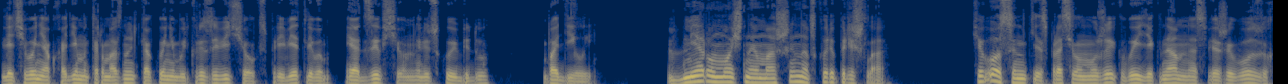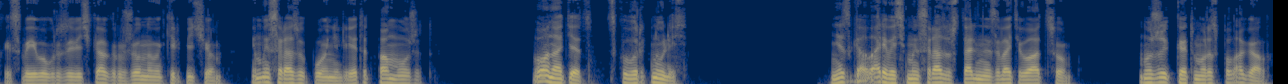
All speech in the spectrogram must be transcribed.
для чего необходимо тормознуть какой-нибудь грузовичок с приветливым и отзывчивым на людскую беду водилой. В меру мощная машина вскоре пришла. «Чего, сынки?» — спросил мужик, выйдя к нам на свежий воздух из своего грузовичка, груженного кирпичом. И мы сразу поняли, этот поможет. «Вон, отец!» — скувыркнулись. Не сговариваясь, мы сразу стали называть его отцом. Мужик к этому располагал.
